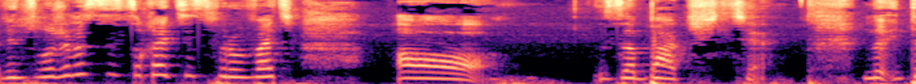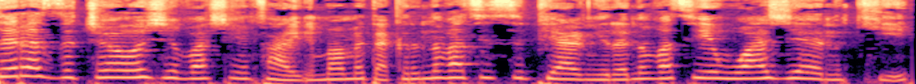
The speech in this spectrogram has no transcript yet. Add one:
Więc możemy sobie, słuchajcie, spróbować. O, zobaczcie. No i teraz zaczęło się właśnie fajnie. Mamy tak, renowację sypialni, renowację łazienki,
